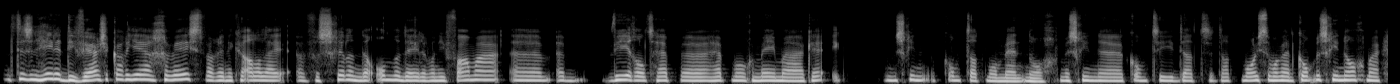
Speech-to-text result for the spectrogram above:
het is een hele diverse carrière geweest, waarin ik allerlei uh, verschillende onderdelen van die pharma-wereld uh, heb, uh, heb mogen meemaken. Ik, misschien komt dat moment nog. Misschien komt die, dat, dat mooiste moment komt misschien nog. Maar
